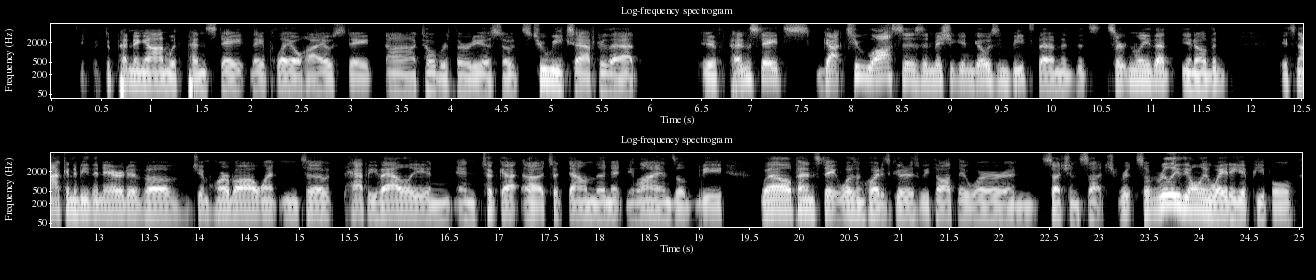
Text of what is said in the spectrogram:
depending on with Penn State, they play Ohio State on October 30th. So it's two weeks after that. If Penn State's got two losses and Michigan goes and beats them, it's certainly that, you know, the, it's not going to be the narrative of Jim Harbaugh went into Happy Valley and and took uh, took down the Nittany Lions. It'll be well, Penn State wasn't quite as good as we thought they were, and such and such. So really, the only way to get people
